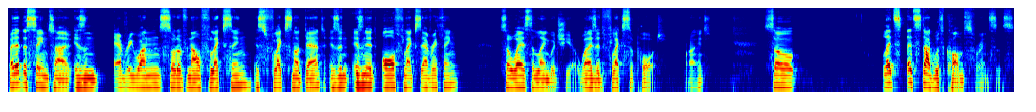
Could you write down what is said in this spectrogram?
but at the same time, isn't everyone sort of now flexing? Is flex not dead? Isn't isn't it all flex everything? So where's the language here? Where is it flex support? Right. So let's let's start with comps, for instance.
